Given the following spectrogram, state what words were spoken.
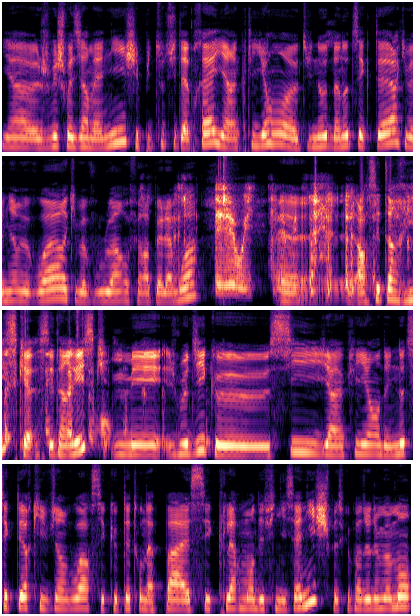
il y a euh, je vais choisir ma niche et puis tout de suite après il y a un client euh, d'une autre d'un autre secteur qui va venir me voir et qui va vouloir faire appel à moi. Eh oui. Eh alors c'est un risque, c'est un risque, mais je me dis que s'il y a un client d'un autre secteur qui vient voir, c'est que peut-être on n'a pas assez clairement défini sa niche parce que à partir du moment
